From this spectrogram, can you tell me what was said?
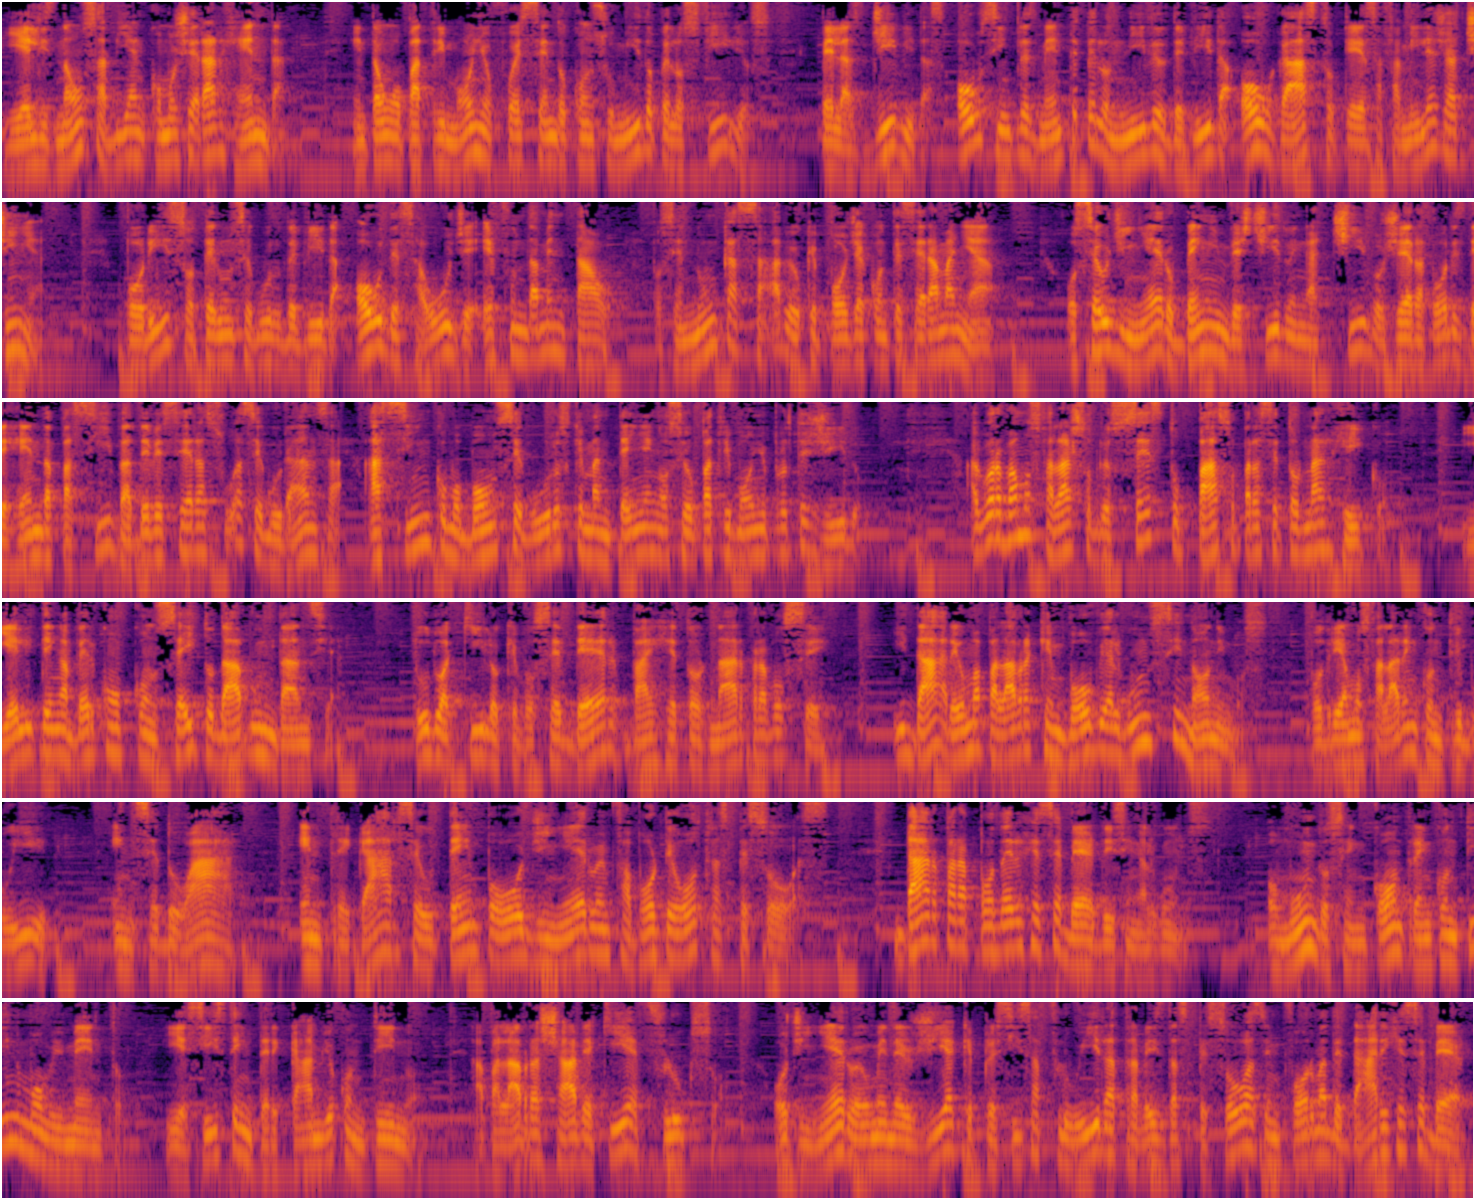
E eles não sabiam como gerar renda. Então o patrimônio foi sendo consumido pelos filhos, pelas dívidas ou simplesmente pelo nível de vida ou gasto que essa família já tinha. Por isso, ter um seguro de vida ou de saúde é fundamental. Você nunca sabe o que pode acontecer amanhã. O seu dinheiro bem investido em ativos geradores de renda passiva deve ser a sua segurança, assim como bons seguros que mantenham o seu patrimônio protegido. Agora vamos falar sobre o sexto passo para se tornar rico. E ele tem a ver com o conceito da abundância. Tudo aquilo que você der vai retornar para você. E dar é uma palavra que envolve alguns sinônimos. Poderíamos falar em contribuir, em se doar, entregar seu tempo ou dinheiro em favor de outras pessoas. Dar para poder receber, dizem alguns. O mundo se encontra em contínuo movimento e existe intercâmbio contínuo. A palavra-chave aqui é fluxo. O dinheiro é uma energia que precisa fluir através das pessoas em forma de dar e receber.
